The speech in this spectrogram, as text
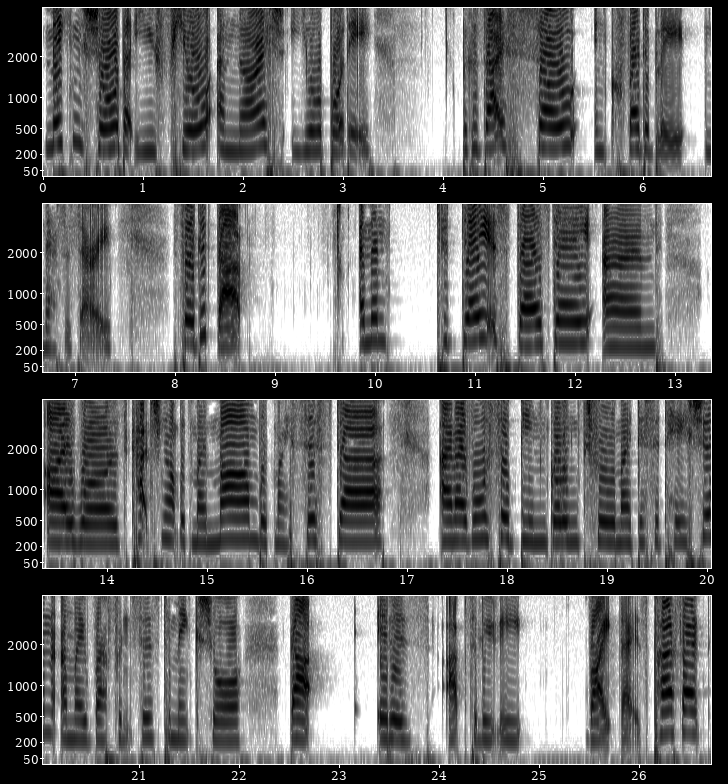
making sure that you fuel and nourish your body because that is so incredibly necessary. So I did that. And then today is Thursday and I was catching up with my mom, with my sister, and I've also been going through my dissertation and my references to make sure that it is absolutely right, that it's perfect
